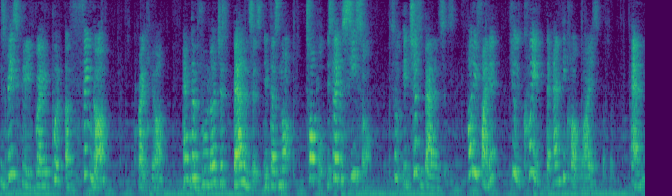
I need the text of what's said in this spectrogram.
is basically where you put a finger right here and the ruler just balances. It does not topple. It's like a seesaw. So it just balances. How do you find it? You equate the anti-clockwise and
